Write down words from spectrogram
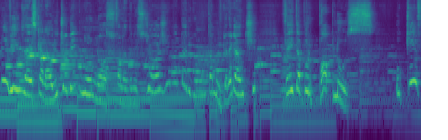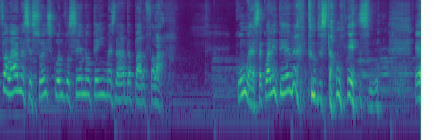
Bem-vindos a esse canal YouTube. No nosso Falando Nisso de hoje, uma pergunta muito elegante, feita por Poplus. O que falar nas sessões quando você não tem mais nada para falar? Com essa quarentena, tudo está o mesmo. É,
